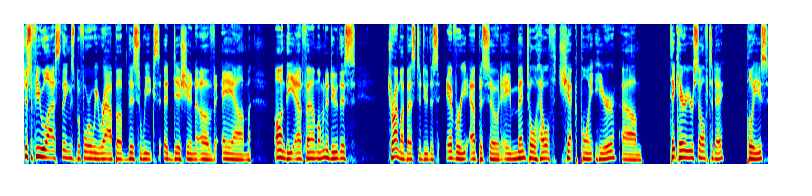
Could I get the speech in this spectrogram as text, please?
just a few last things before we wrap up this week's edition of AM on the FM. I'm going to do this, try my best to do this every episode, a mental health checkpoint here. Um, take care of yourself today, please.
